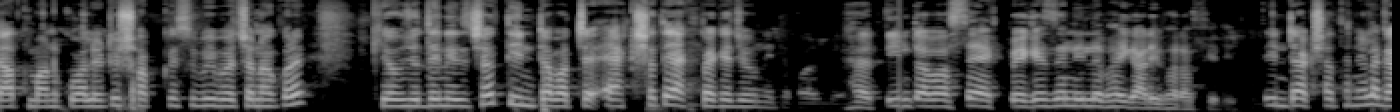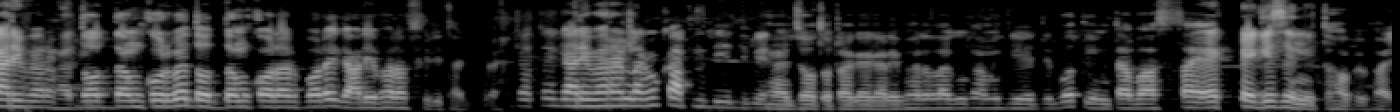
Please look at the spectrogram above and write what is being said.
জাত মান কোয়ালিটি সব কিছু বিবেচনা করে কেউ যদি নিতে চায় তিনটা বাচ্চা একসাথে এক প্যাকেজেও নিতে পারবে। হ্যাঁ তিনটা বাচ্চা এক প্যাকেজে নিলে ভাই গাড়ি ভাড়া ফ্রি তিনটা একসাথে নিলে গাড়ি ভাড়া হ্যাঁ দরদাম করবে দরদাম করার পরে গাড়ি ভাড়া ফ্রি থাকবে। যত গাড়ি ভাড়া লাগুক আপনি দিয়ে দিবেন। হ্যাঁ যত টাকা গাড়ি ভাড়া লাগুক আমি দিয়ে দিব। তিনটা বাচ্চা এক প্যাকেজে নিতে হবে ভাই।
